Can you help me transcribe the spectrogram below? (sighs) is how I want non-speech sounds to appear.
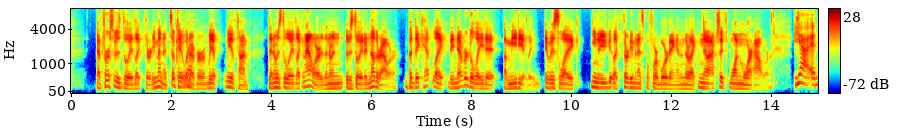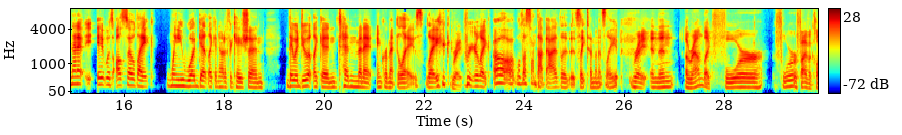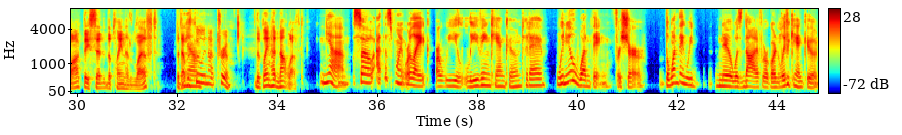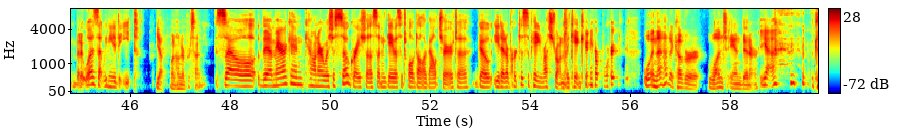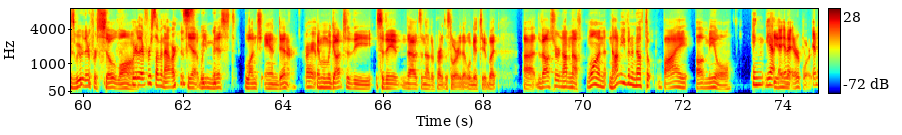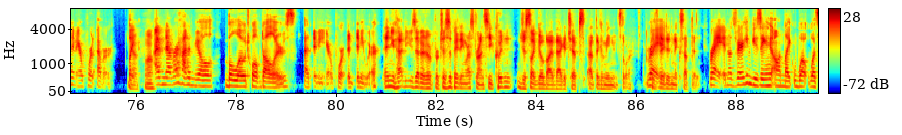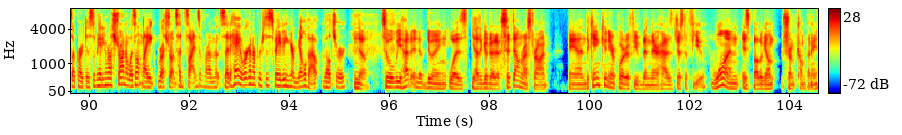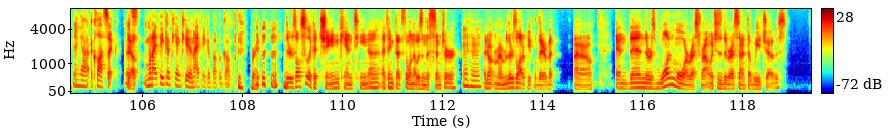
at first it was delayed like 30 minutes. Okay, whatever. We have we have time. Then it was delayed like an hour. Then when it was delayed another hour. But they kept like they never delayed it immediately. It was like, you know, you get like 30 minutes before boarding and then they're like, "No, actually it's one more hour." Yeah. And then it, it was also like when you would get like a notification, they would do it like in 10 minute increment delays. (laughs) Like, Right. where you're like, oh, well, that's not that bad. It's like 10 minutes late. Right. And then around like 4 4 or 5 o'clock they said that the plane had left, but that Yeah. was clearly not true. The plane had not left. Yeah. So at this point, we're like, are we leaving Cancun today? We knew one thing for sure. The one thing we knew was not if we were going to leave (laughs) Cancun, but it was that we needed to eat. Yeah, 100%. So the American counter was just so gracious and gave us a $12 voucher to go eat at a participating restaurant at the Cancun (laughs) airport. Well, and that had to cover lunch and dinner yeah. (laughs) because we were there for so long. we were there for seven hours. yeah, we missed lunch and dinner. Right. And when we got to the so they that's another part of the story that we'll get to, but uh the voucher not enough. One, not even enough to buy a meal In, yeah. in, in, the a- airport. in an airport ever. Like, yeah, well, I've never had a meal below twelve dollars at any airport anywhere. and you had to use that at a participating restaurant, so you couldn't just like go buy a bag of chips at the convenience store because Right. they didn't accept it. Right. And it was very confusing on like what was a participating restaurant. It wasn't like restaurants had signs in front of them that said, "Hey, we're going to participate in your meal voucher." No. So what we had to end up doing was you had to go to a sit down restaurant. And the Cancun airport, if you've been there, has just a few. One is Bubba Gump Shrimp Company. Yeah, a classic. It's- When I think of Cancun, I think of Bubba Gump. (laughs) Right. There's also like a chain cantina. I think that's the one that was in the center. mm-hmm. I don't remember. There's a lot of people there, but I don't know. And then there's one more restaurant, which is the restaurant that we chose.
